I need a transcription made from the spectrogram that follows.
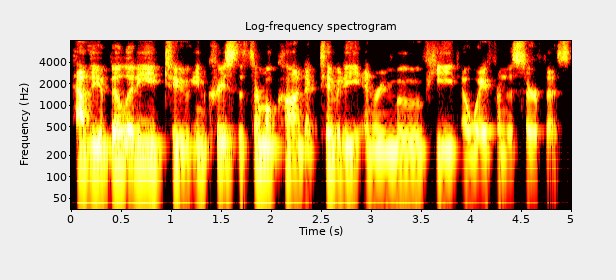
have the ability to increase the thermal conductivity and remove heat away from the surface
